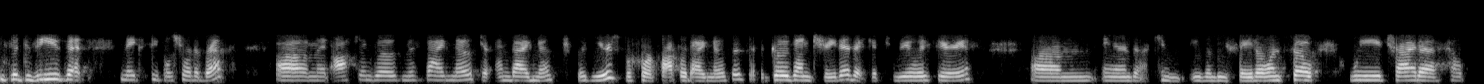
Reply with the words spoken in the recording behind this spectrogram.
It's a disease that makes people short of breath. Um, it often goes misdiagnosed or undiagnosed for years before proper diagnosis. If it goes untreated, it gets really serious um, and can even be fatal. And so we try to help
